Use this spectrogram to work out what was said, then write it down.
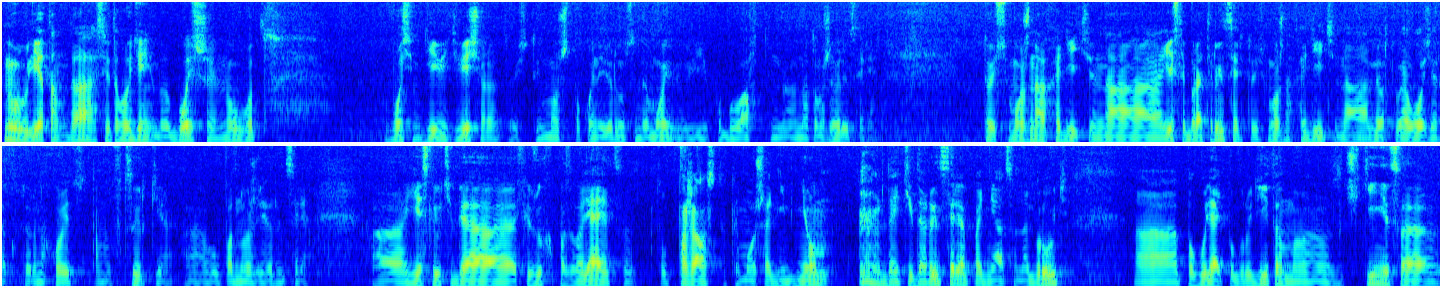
ну, летом, да, световой день был больше, ну, вот 8-9 вечера, то есть ты можешь спокойно вернуться домой и побывав на, на том же рыцаре. То есть можно ходить на, если брать рыцарь, то есть можно ходить на мертвое озеро, которое находится там в цирке а, у подножия рыцаря. А, если у тебя физуха позволяет, то, пожалуйста, ты можешь одним днем дойти до рыцаря, подняться на грудь, а, погулять по груди, там, зачекиниться,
